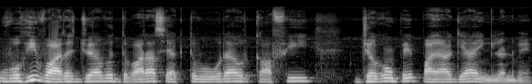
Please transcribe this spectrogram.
वही वायरस जो है, वो दोबारा से एक्टिव हो रहा है और काफ़ी जगहों पे पाया गया इंग्लैंड में।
